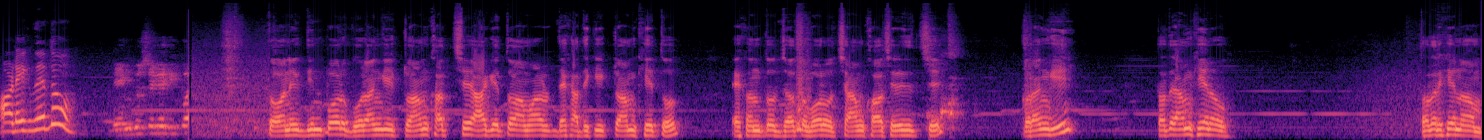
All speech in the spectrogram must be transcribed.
और एक दे दो ম্যাঙ্গো শেকে কি তো অনেক দিন পর গোরাঙ্গি একটু আম খাচ্ছে আগে তো আমার দেখা দেখি একটু আম খেত এখন তো যত বড় হচ্ছে আম খাওয়া ছেড়ে দিচ্ছে গোরাঙ্গি তাদের আম খেয়ে নাও তাদের খেয়ে নাও আম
